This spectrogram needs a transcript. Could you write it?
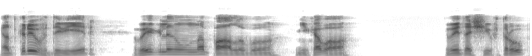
Открыв дверь, выглянул на палубу. Никого. Вытащив труп,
